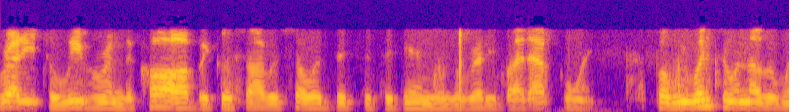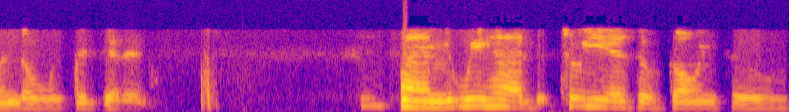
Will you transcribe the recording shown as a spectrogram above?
ready to leave her in the car because I was so addicted to gambling already by that point. But we went to another window and we did get in. And we had two years of going to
